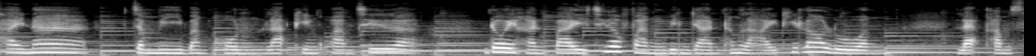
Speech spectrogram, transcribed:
ภายหน้าจะมีบางคนละทิ้งความเชื่อ โดยหันไปเชื่อฟังวิญญาณทั้งหลายที่ล่อลวง และคำส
